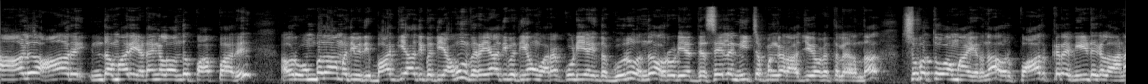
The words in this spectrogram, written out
நாலு ஆறு இந்த மாதிரி இடங்களை வந்து பார்ப்பாரு. அவர் ஒன்பதாம் அதிபதி பாக்யாதிபதியாகவும் விரையாதிபதியாகவும் வரக்கூடிய இந்த குரு வந்து அவருடைய திசையில நீச்சப்பங்க ராஜயோகத்தில் இருந்தால் சுபத்துவமாக இருந்தால் அவர் பார்க்கிற வீடுகளான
